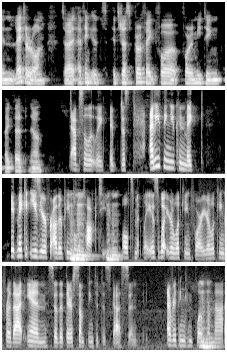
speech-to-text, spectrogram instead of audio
in later on so I, I think it's it's just perfect for for a meeting like that yeah Absolutely. It just anything you can make it make it easier for other people Mhm, to talk to you mhm. ultimately is what you're looking for. You're looking for that in so that there's something to discuss and everything can flow from Mhm. that.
